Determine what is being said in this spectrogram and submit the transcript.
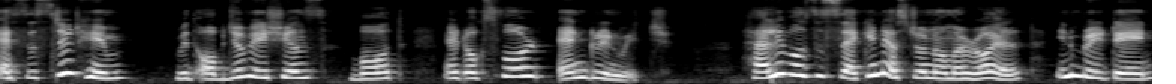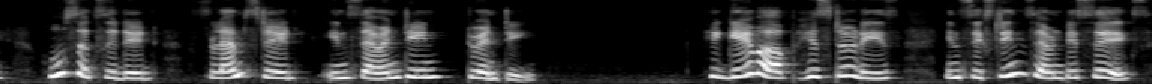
assisted him with observations both at Oxford and Greenwich. Halley was the second astronomer royal in Britain who succeeded Flamsteed in 1720. He gave up his studies in 1676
